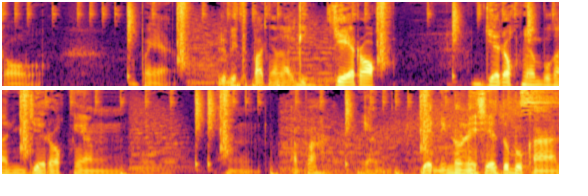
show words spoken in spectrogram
atau apa ya lebih tepatnya lagi jerok jeroknya bukan jerok yang yang apa yang band Indonesia itu bukan.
